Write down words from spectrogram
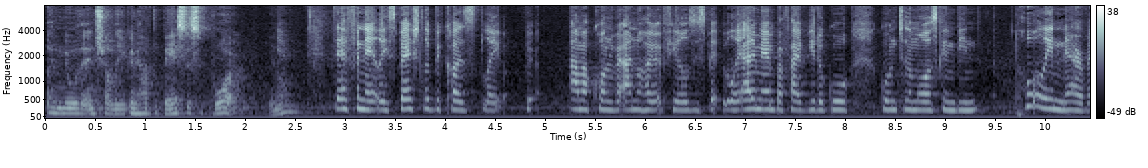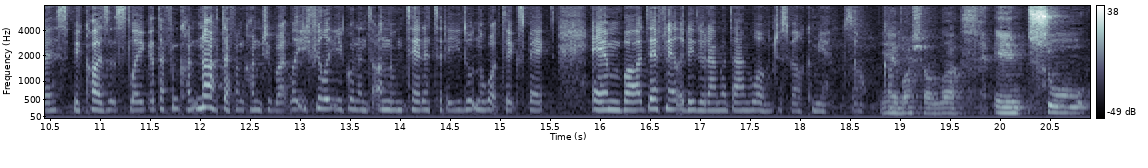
and know that inshallah you're going to have the best of support. You know. Definitely, especially because like I'm a convert, I know how it feels. Like I remember five years ago going to the mosque and being totally nervous because it's like a different country, not a different country, but like you feel like you're going into unknown territory. You don't know what to expect. Um, but definitely Radio Ramadan will just welcome you. So Yeah, mashallah. Um, so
